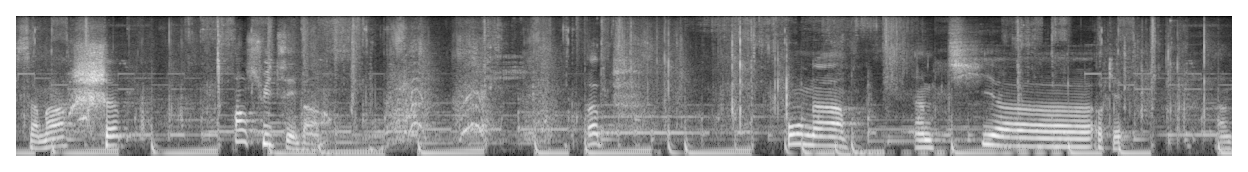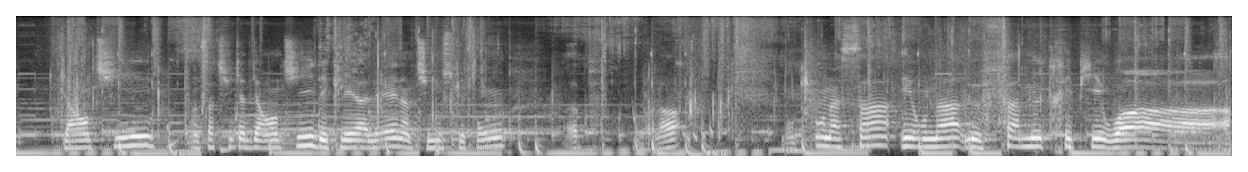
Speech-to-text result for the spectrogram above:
Ça marche. Ensuite, c'est ben... Hop. On a un petit... Euh, ok. Garantie, un certificat de garantie, des clés à laine, un petit mousqueton. Hop, voilà. Donc on a ça et on a le fameux trépied. Waouh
